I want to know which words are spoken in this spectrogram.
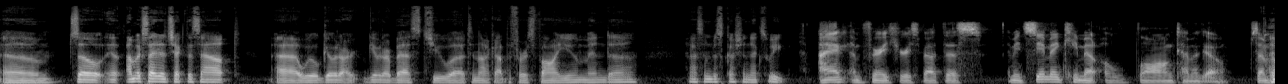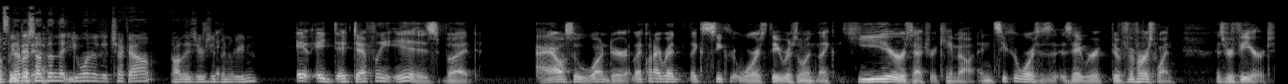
Um, so uh, I'm excited to check this out. Uh, we will give it our give it our best to uh, to knock out the first volume and uh, have some discussion next week. I am very curious about this. I mean, Sandman came out a long time ago, so I'm It's hoping never that something that you wanted to check out all these years you've been reading. It, it, it definitely is, but I also wonder, like when I read like Secret Wars, the original one, like years after it came out, and Secret Wars is, is a the first one is revered.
